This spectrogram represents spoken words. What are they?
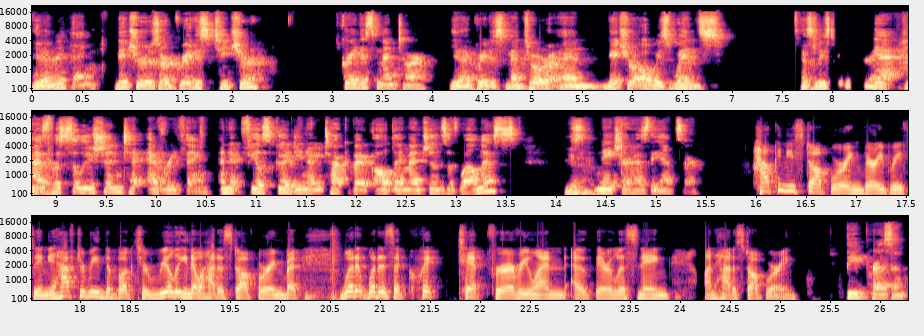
yeah. everything. Nature is our greatest teacher, greatest mentor. Yeah, greatest mentor, and nature always wins as Lisa yeah, has yeah. the solution to everything. And it feels good. You know, you talk about all dimensions of wellness. Yeah. Nature has the answer. How can you stop worrying very briefly? And you have to read the book to really know how to stop worrying. But what what is a quick tip for everyone out there listening on how to stop worrying? Be present.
